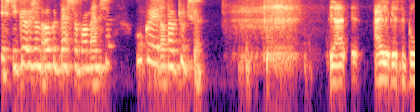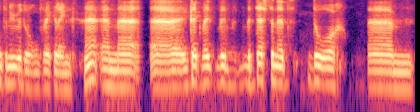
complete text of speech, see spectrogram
is die keuze dan ook het beste voor mensen? Hoe kun je dat nou toetsen? Ja, eigenlijk is het een continue doorontwikkeling. Hè? En uh, kijk, we, we, testen het door um,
